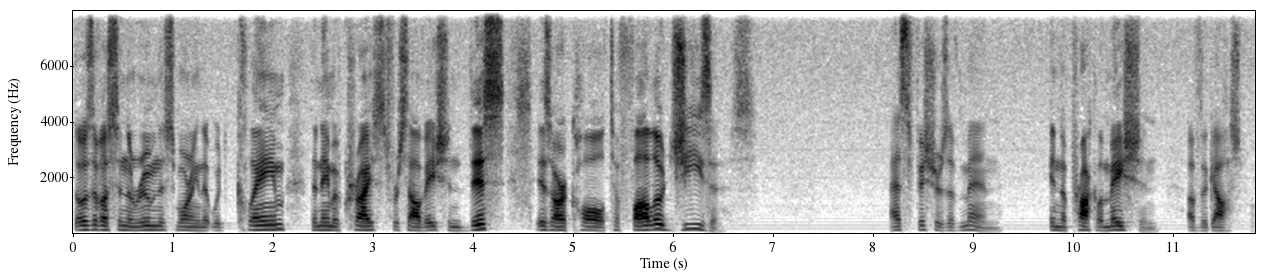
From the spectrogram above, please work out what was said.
those of us in the room this morning that would claim the name of Christ for salvation, this is our call to follow Jesus as fishers of men in the proclamation of the gospel.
